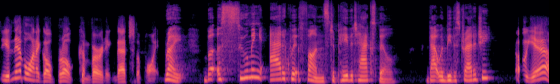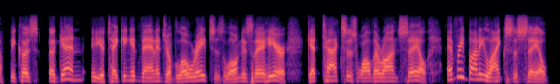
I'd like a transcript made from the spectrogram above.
you never want to go broke converting. That's the point. Right. But assuming adequate funds to pay the tax bill, that would be the strategy? Oh, yeah, because again, you're taking advantage of low rates as long as they're here. Get taxes while they're on sale. Everybody likes a sale.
